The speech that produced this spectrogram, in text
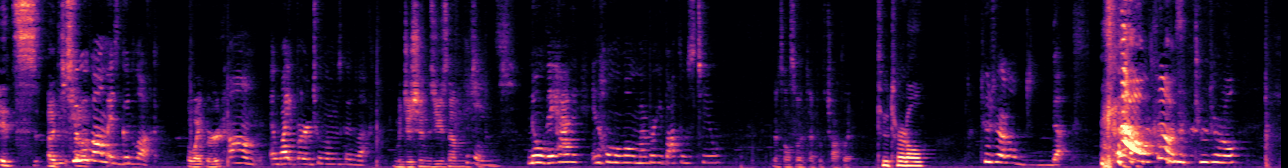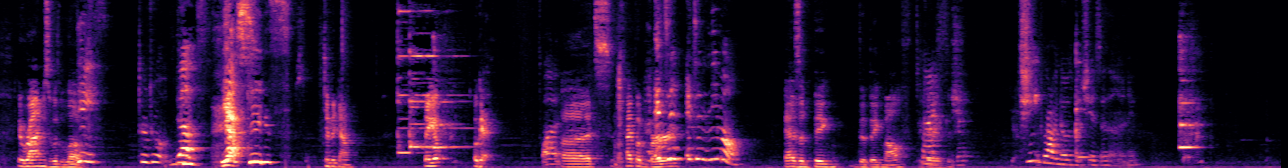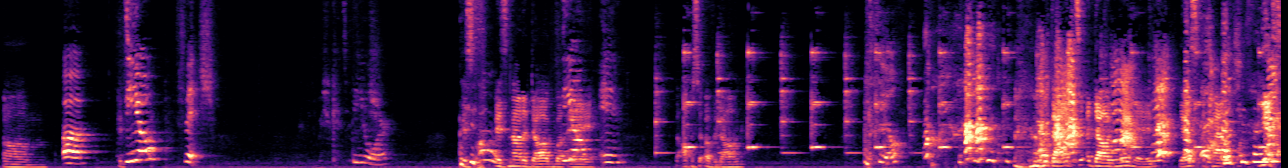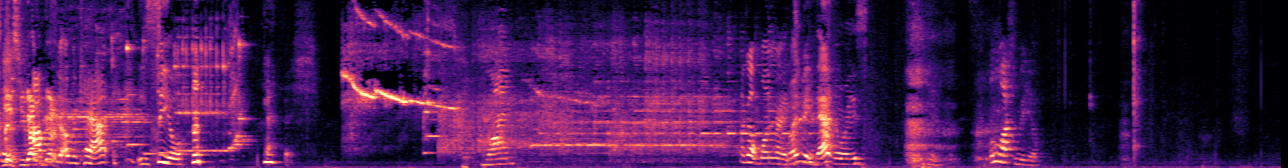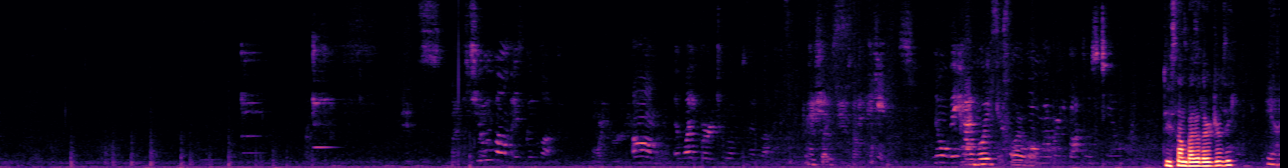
It's a, Two uh, of them is good luck. a white bird. Um, a white bird. Two of them is good luck. Magicians use them. Pigeons. No, they had it in Home Alone. Remember he bought those two? That's also a type of chocolate. Two turtle. Two turtle ducks. no, close. Two turtle It rhymes with love. geese. Turtle ducks. Yes. Geese. Tip it down. There you go. Okay. What? Uh, it's a type of It's bird. in it's in Nemo. It has a big, the big mouth to Can I carry a fish. it? Yes. She probably knows what she says in her name. Um, Uh, it's, Theo Fish. you can't say Theodore. It's, Oh. it's not a dog, but Theo a and the opposite of a dog. Theo. That's a dog mermaid. Yes, a cat. What'd she say? Yes, yes, you got it, you got it. Opposite of a cat is seal. Catfish. One. I got one right. Why made that noise? I'm gonna watch the video. Two of them is good luck. Um, a white bird, two of them is good luck. My voice. No, they had. My voice is horrible. Remember you bought those two? Do you sound better there, Jersey? Yeah.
